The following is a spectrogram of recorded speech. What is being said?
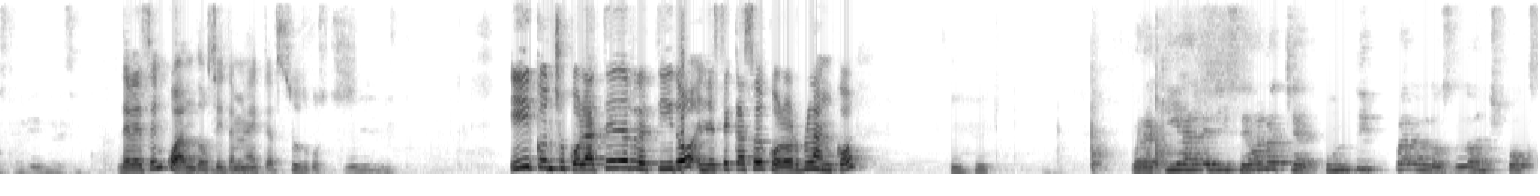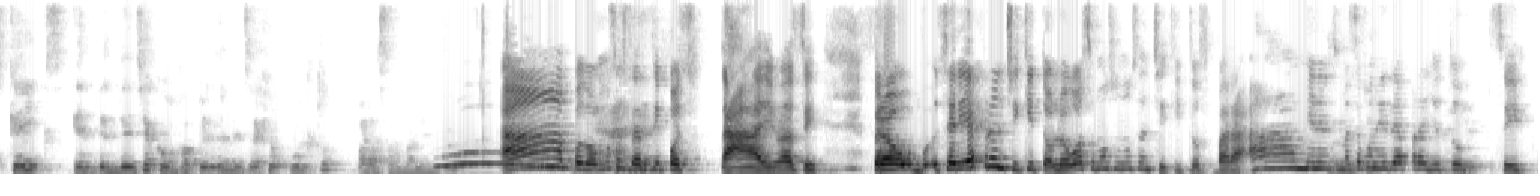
está bien, de vez en cuando. Sí, también hay que dar sus gustos. Sí. Y con chocolate derretido, en este caso de color blanco. Ujú. Por aquí Ale dice, hola chef, un tip para los lunchbox cakes en tendencia con papel de mensaje oculto para San Valentín. Ah, pues vamos a hacer tipos. Ay, va así. Pero sería pero en chiquito. Luego hacemos unos en chiquitos para. Ah, miren, se me hace buena idea para YouTube. Sí,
